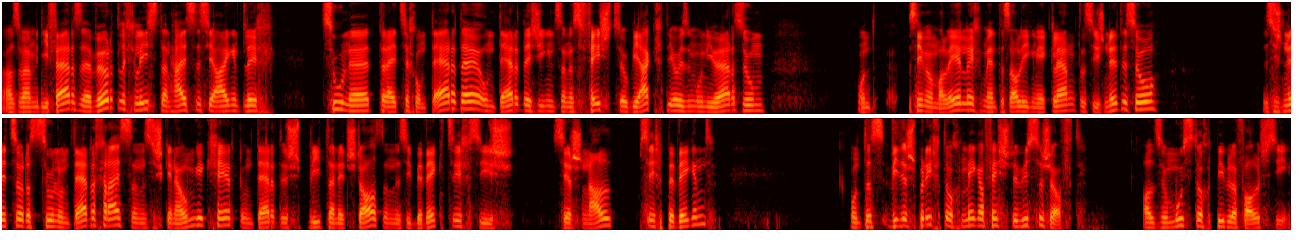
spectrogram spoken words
Also wenn man die Verse wörtlich liest, dann heißt es ja eigentlich, die Sonne dreht sich um die Erde und die Erde ist irgend so ein festes Objekt in unserem Universum. Und sind wir mal ehrlich, wir haben das alle irgendwie gelernt, das ist nicht so. Es ist nicht so, dass die Sonne um die Erde kreist, sondern es ist genau umgekehrt und die Erde bleibt da nicht stehen, sondern sie bewegt sich, sie ist sehr schnell sich bewegend. Und das widerspricht doch mega fest der Wissenschaft. Also muss doch die Bibel falsch sein.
